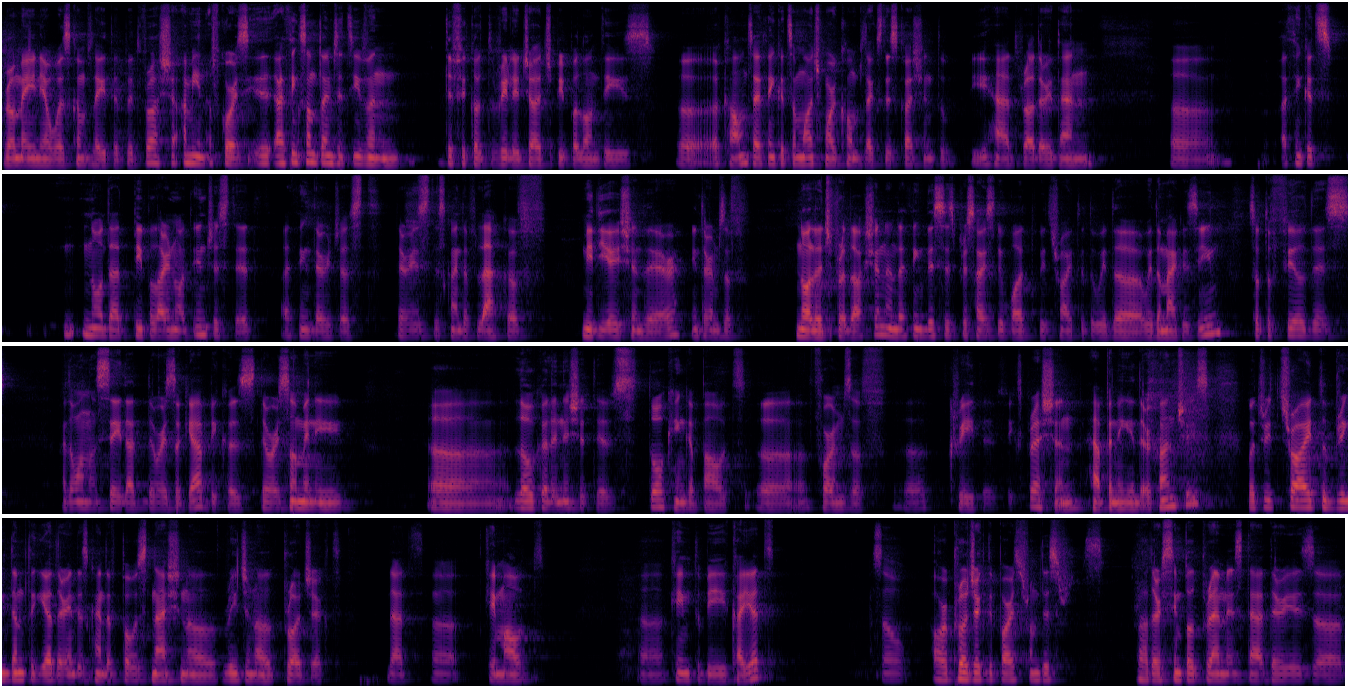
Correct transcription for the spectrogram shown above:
Romania was conflated with Russia. I mean, of course, I think sometimes it's even difficult to really judge people on these uh, accounts. I think it's a much more complex discussion to be had rather than. Uh, I think it's not that people are not interested. I think they're just there is this kind of lack of mediation there in terms of knowledge production, and I think this is precisely what we try to do with the with the magazine. So to fill this, I don't want to say that there is a gap because there are so many uh, local initiatives talking about uh, forms of uh, creative expression happening in their countries, but we try to bring them together in this kind of post national regional project that uh, came out, came to be Kajet. So our project departs from this rather simple premise that there is a,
